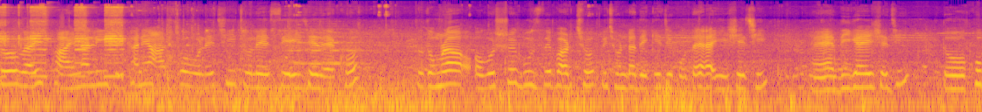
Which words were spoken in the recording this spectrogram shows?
তো গাইজ ফাইনালি যেখানে আসব বলেছি, চলে এসেছি, এই যে দেখো। তো তোমরা অবশ্যই বুঝতে পারছ পিছনটা দেখে যে কোথায় এসেছি। হ্যাঁ দীঘায় এসেছি। তো খুব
